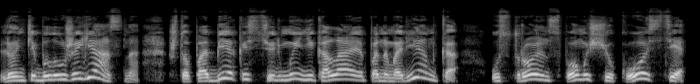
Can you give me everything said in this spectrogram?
Леньке было уже ясно, что побег из тюрьмы Николая Пономаренко устроен с помощью Кости,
